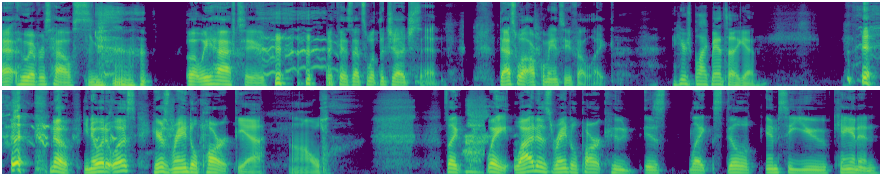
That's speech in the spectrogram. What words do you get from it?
at whoever's house, but we have to because that's what the judge said. That's what Aquaman 2 felt like. Here's Black Manta again. no, you know what it was? Here's Randall Park. Yeah. Oh. It's like, wait, why does Randall Park, who is like still MCU canon,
